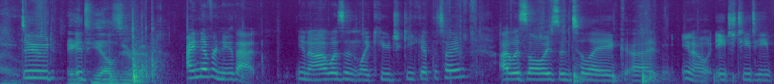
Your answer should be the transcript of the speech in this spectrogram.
Oh, Dude, it, ATL0. I never knew that. You know, I wasn't like huge geek at the time. I was always into like, uh, you know, HTTP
